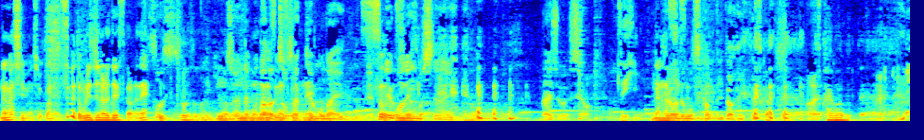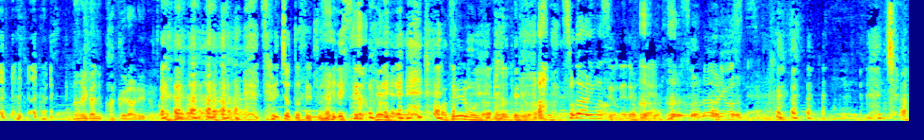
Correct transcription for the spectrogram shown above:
流してみましょうかね。すべてオリジナルですからね。そうですそうそう。何でもまだ流せますからね著作権もないんでそうですレコーディングもしてないんで大丈夫ですよぜひ、いくらでも使っていただいて使って、はい使いまくって。誰かにパクられると それちょっと切ないですけど。いやいやいや、パクれるもんならパクってみよそれはありますよね、でもね。それはありますね。じゃあ、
